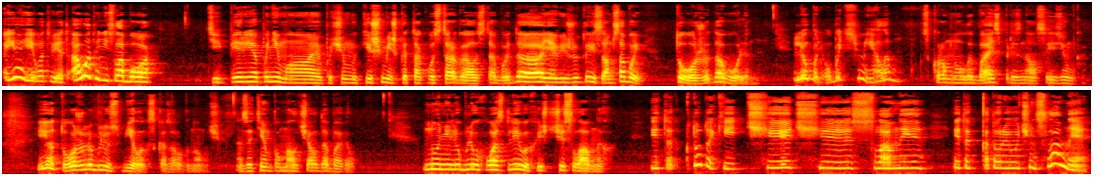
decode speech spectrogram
Я ей в ответ. А вот и не слабо. Теперь я понимаю, почему Кишмишка так восторгалась тобой. Да, я вижу, ты сам собой тоже доволен. Люблю быть смелым, скромно улыбаясь, признался Изюмка. «Я тоже люблю смелых», — сказал Гномыч. Затем помолчал, добавил. «Но не люблю хвастливых и тщеславных». «Это кто такие тщеславные? Это которые очень славные?»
